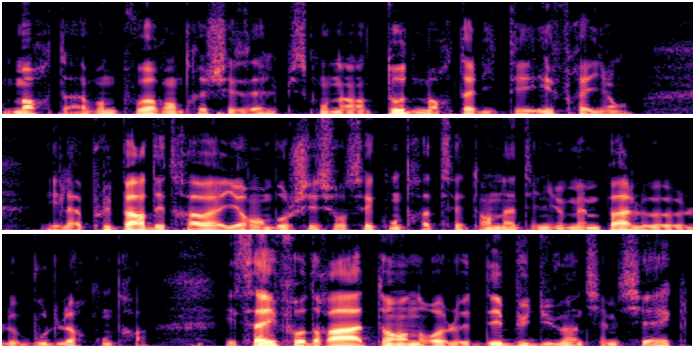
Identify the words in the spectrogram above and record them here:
mortes avant de pouvoir rentrer chez elles, puisqu'on a un taux de mortalité effrayant, et la plupart des travailleurs embauchés sur ces contrats de 7 ans n'atteignent même pas le, bout de leur contrat. Et ça, il faudra attendre le début du XXe siècle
